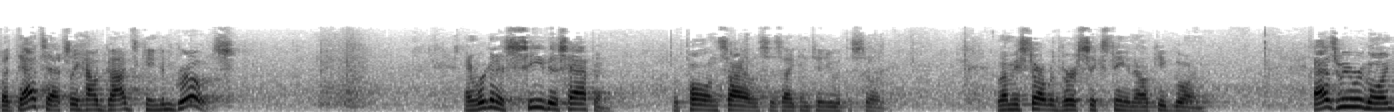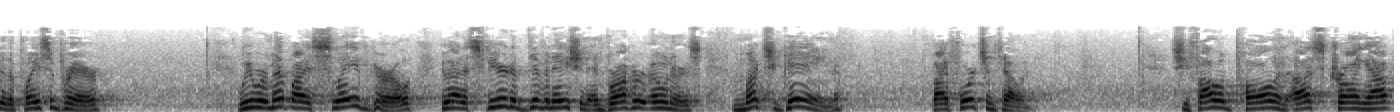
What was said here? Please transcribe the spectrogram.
but that's actually how God's kingdom grows. And we're going to see this happen with Paul and Silas as I continue with the story. Let me start with verse 16. I'll keep going. As we were going to the place of prayer, we were met by a slave girl who had a spirit of divination and brought her owners much gain by fortune telling. She followed Paul and us crying out,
